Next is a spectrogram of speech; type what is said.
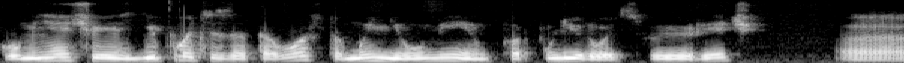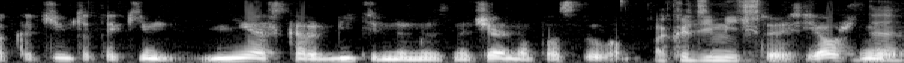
у меня еще есть гипотеза того, что мы не умеем формулировать свою речь э, каким-то таким неоскорбительным изначально посылом. Академичным. То есть я уж, да.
